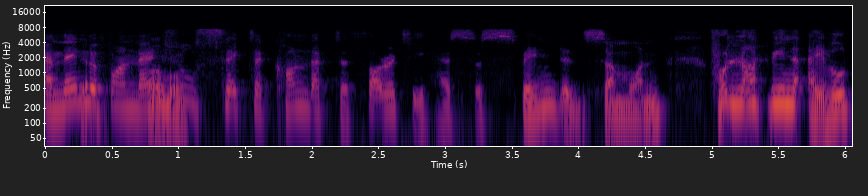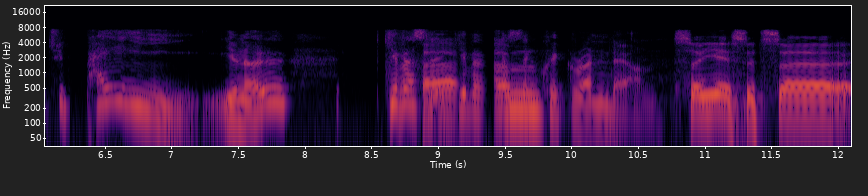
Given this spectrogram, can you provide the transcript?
And then Yeah, the Financial. Sector Conduct Authority has suspended someone for not being able to pay. You know, give us a Uh, give us a um, quick rundown. So yes, it's uh,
